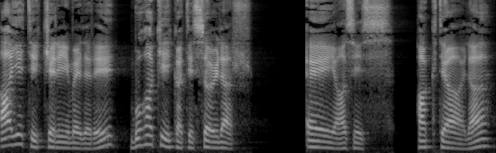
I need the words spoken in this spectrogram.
Ayeti kerimeleri bu hakikati söyler. Ey aziz! Hak Teâlâ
